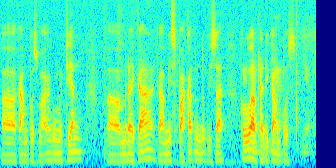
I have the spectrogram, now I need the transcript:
eh, kampus maka kemudian eh, mereka kami sepakat untuk bisa keluar dari kampus. Iya.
